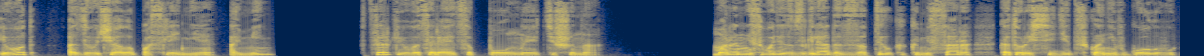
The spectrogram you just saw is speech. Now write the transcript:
И вот отзвучало последнее «Аминь». В церкви воцаряется полная тишина. Марен не сводит взгляда с затылка комиссара, который сидит, склонив голову,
